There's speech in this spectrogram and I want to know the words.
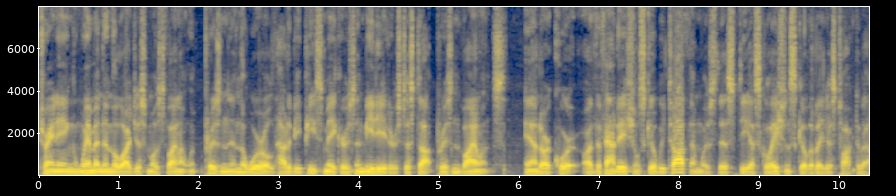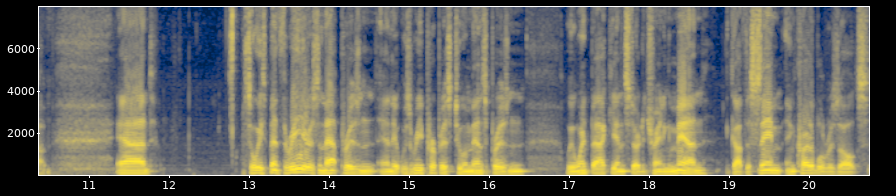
training women in the largest, most violent prison in the world how to be peacemakers and mediators to stop prison violence. And our core, our, the foundational skill we taught them was this de-escalation skill that I just talked about. And so we spent three years in that prison, and it was repurposed to a men's prison. We went back in started training men, got the same incredible results,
